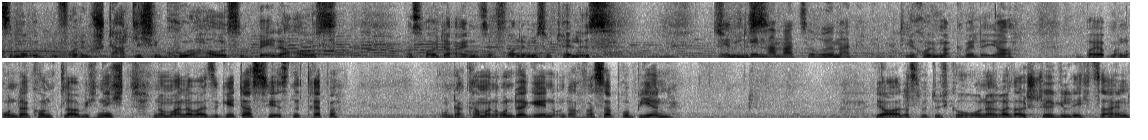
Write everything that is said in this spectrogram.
Jetzt sind wir unten vor dem staatlichen Kurhaus und Bäderhaus, was heute ein sehr vornehmes Hotel ist. Jetzt gehen wir mal zur Römerquelle. Die Römerquelle, ja. Wobei, ob man runterkommt, glaube ich nicht. Normalerweise geht das. Hier ist eine Treppe. Und da kann man runtergehen und auch Wasser probieren. Ja, das wird durch Corona gerade alles stillgelegt sein.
